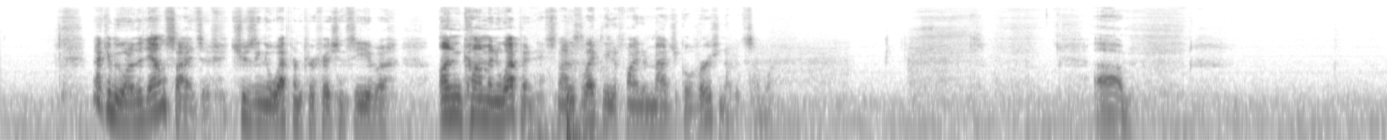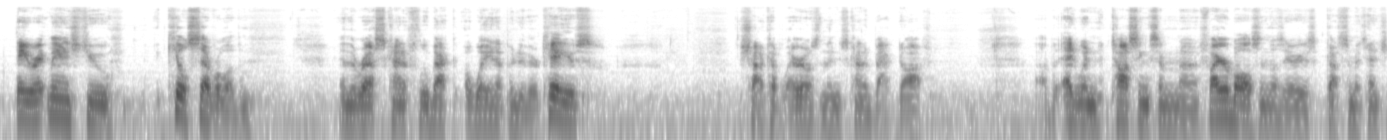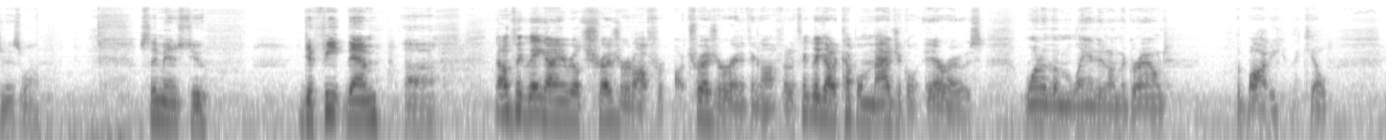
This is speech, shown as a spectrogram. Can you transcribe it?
That can be one of the downsides of choosing a weapon proficiency of a uncommon weapon. It's not as likely to find a magical version of it somewhere. Um, they managed to kill several of them, and the rest kind of flew back away and up into their caves shot a couple arrows and then just kind of backed off. Uh, but Edwin tossing some uh, fireballs in those areas got some attention as well. So they managed to defeat them. Uh, I don't think they got any real treasure off, uh, treasure or anything off it. I think they got a couple magical arrows. One of them landed on the ground, the body they killed,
